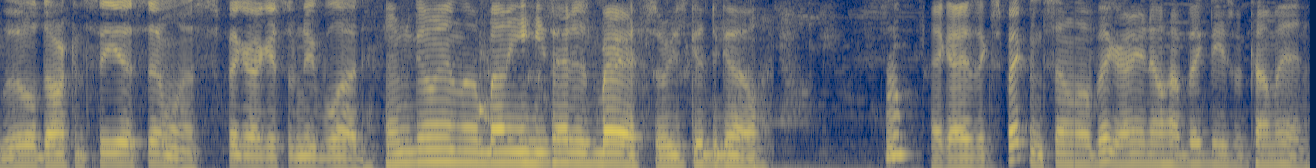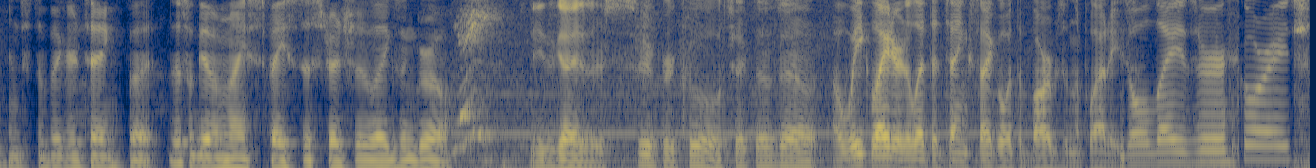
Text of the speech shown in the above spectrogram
Little Dawkinsia similis. Figure I get some new blood. Time to go in, little bunny? He's had his bath, so he's good to go. Bloop. Heck, I was expecting something a little bigger. I didn't know how big these would come in. It's the bigger tank, but this will give them nice space to stretch their legs and grow. These guys are super cool. Check those out. A week later to let the tank cycle with the barbs and the platies. Gold laser cories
